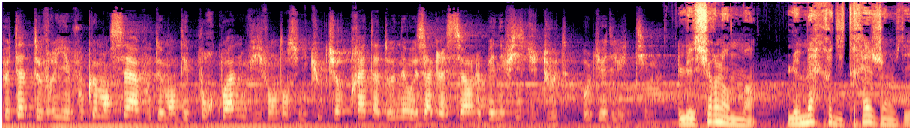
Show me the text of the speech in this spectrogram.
Peut-être devriez-vous commencer à vous demander pourquoi nous vivons dans une culture prête à donner aux agresseurs le bénéfice du doute au lieu des victimes. Le surlendemain, le mercredi 13 janvier,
